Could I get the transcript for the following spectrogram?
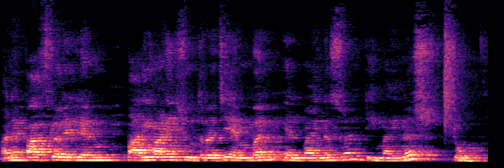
અને પાસ્કલ એટલે એનું પારિમાણિક સૂત્ર છે M one, L minus one, T minus two.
